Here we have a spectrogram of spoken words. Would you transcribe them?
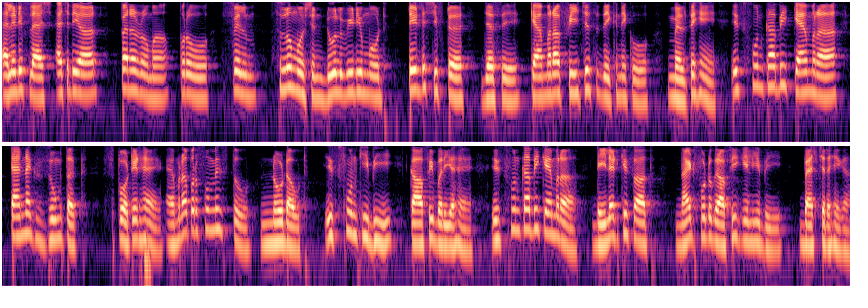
LED flash H D R panorama pro film slow motion dual video mode tilt shifter जैसे कैमरा फीचर्स देखने को मिलते हैं। इस फ़ोन का भी कैमरा 10x जूम तक सपोर्टेड है। कैमरा परफॉर्मेंस तो नो डाउट इस फ़ोन की भी काफ़ी बढ़िया है। इस फ़ोन का भी कैमरा डे लाइट के साथ नाइट फोटोग्राफी के लिए भी बेस्ट रहेगा।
